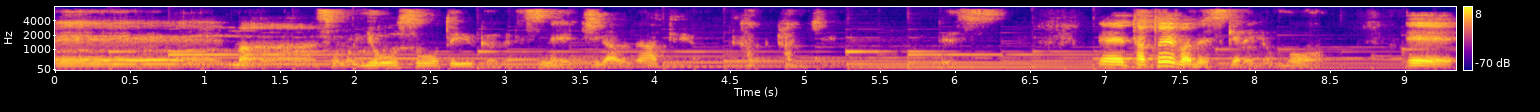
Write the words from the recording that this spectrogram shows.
えー、まあ、その様相というかがですね、違うなという感じです。えー例えばですけれども、えー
